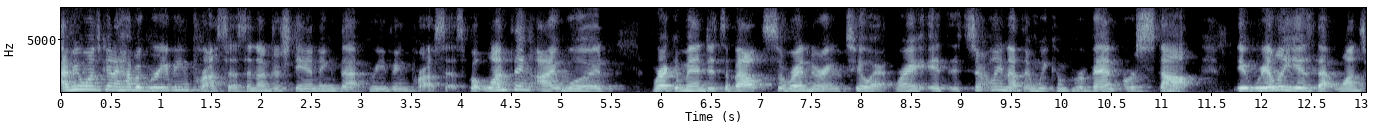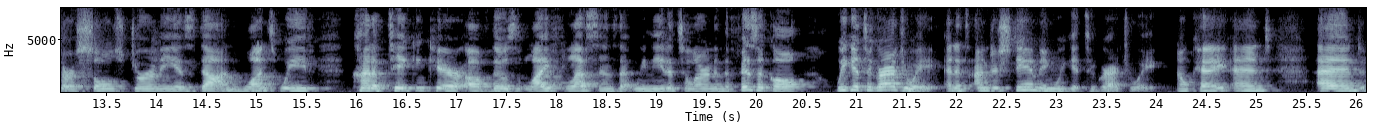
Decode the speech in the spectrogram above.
everyone's going to have a grieving process and understanding that grieving process. But one thing I would recommend it's about surrendering to it, right? It, it's certainly nothing we can prevent or stop. It really is that once our soul's journey is done, once we've kind of taken care of those life lessons that we needed to learn in the physical, we get to graduate and it's understanding we get to graduate. Okay. And and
